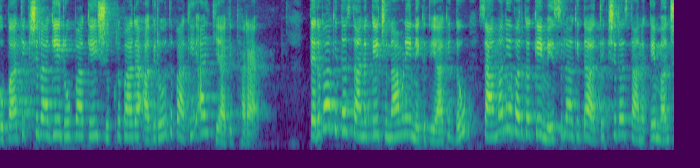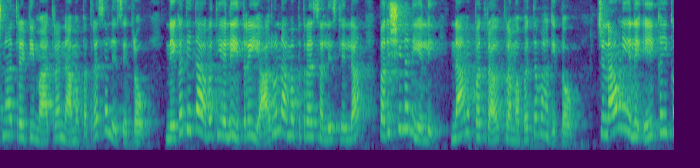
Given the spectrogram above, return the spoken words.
ಉಪಾಧ್ಯಕ್ಷರಾಗಿ ರೂಪಾ ಕೆ. ಶುಕ್ರವಾರ ಅವಿರೋಧವಾಗಿ ಆಯ್ಕೆಯಾಗಿದ್ದಾರೆ. ತೆರವಾಗಿದ್ದ ಸ್ಥಾನಕ್ಕೆ ಚುನಾವಣೆ ನಿಗದಿಯಾಗಿದ್ದು, ಸಾಮಾನ್ಯ ವರ್ಗಕ್ಕೆ ಮೀಸಲಾಗಿದ್ದ ಅಧ್ಯಕ್ಷರ ಸ್ಥಾನಕ್ಕೆ ಮಂಜುನಾಥ್ ರೆಡ್ಡಿ ಮಾತ್ರ ನಾಮಪತ್ರ ಸಲ್ಲಿಸಿದ್ರು. ನಿಗದಿತ ಅವಧಿಯಲ್ಲಿ ಇತರೆ ಯಾರೂ ನಾಮಪತ್ರ ಸಲ್ಲಿಸಲಿಲ್ಲ. ಪರಿಶೀಲನೆಯಲ್ಲಿ ನಾಮಪತ್ರ ಕ್ರಮಬದ್ಧವಾಗಿತ್ತು. ಚುನಾವಣೆಯಲ್ಲಿ ಏಕೈಕ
